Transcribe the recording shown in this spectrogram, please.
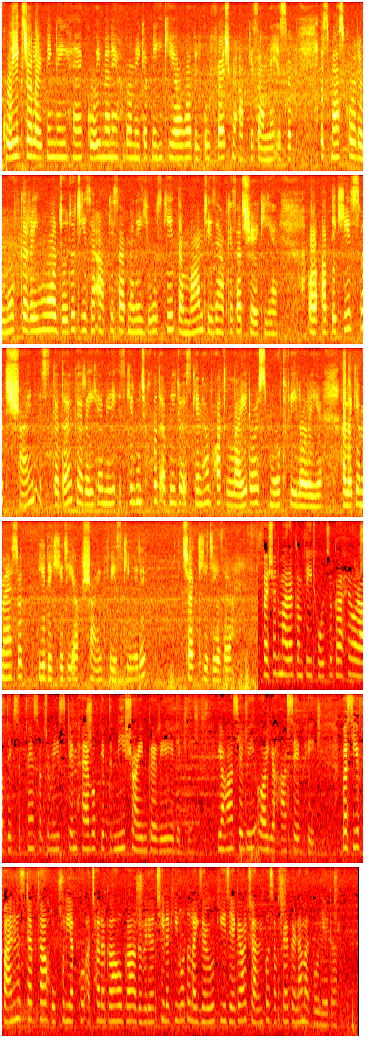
कोई एक्स्ट्रा लाइटनिंग नहीं है, कोई मैंने यहाँ पर मेकअप नहीं किया हुआ, बिल्कुल फ्रेश मैं आपके सामने इस वक्त, इस मास्क को रिमूव कर रही हूँ और जो जो चीज़ें आपके साथ मैंने यूज़ की, तमाम चीज़ें आपके साथ शेयर की हैं। और आप देखिए, इस वक्त शाइन इस कदर कर रही है, मेरी स्किन मुझे ख़ुद अपनी जो स्किन है, वो बहुत लाइट और स्मूथ फील हो रही है। हालाँकि मैं इस वक्त, ये देखिए जी, आप शाइन फेस की मेरे चेक कीजिए ज़रा। फेशियल हमारा कंप्लीट हो चुका है और आप देख सकते हैं इस वक्त जो मेरी स्किन है वो कितनी शाइन कर रही है, ये देखिए। यहाँ से भी और यहाँ से भी। बस ये फाइनल स्टेप था। होपफुली आपको अच्छा लगा होगा। अगर वीडियो अच्छी लगी हो तो लाइक ज़रूर कीजिएगा और चैनल को सब्सक्राइब करना मत भूलिएगा।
